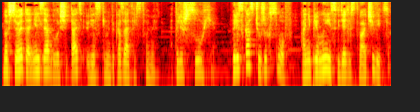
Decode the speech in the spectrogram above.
Но все это нельзя было считать вескими доказательствами. Это лишь слухи. Пересказ чужих слов, а не прямые свидетельства очевидцев.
